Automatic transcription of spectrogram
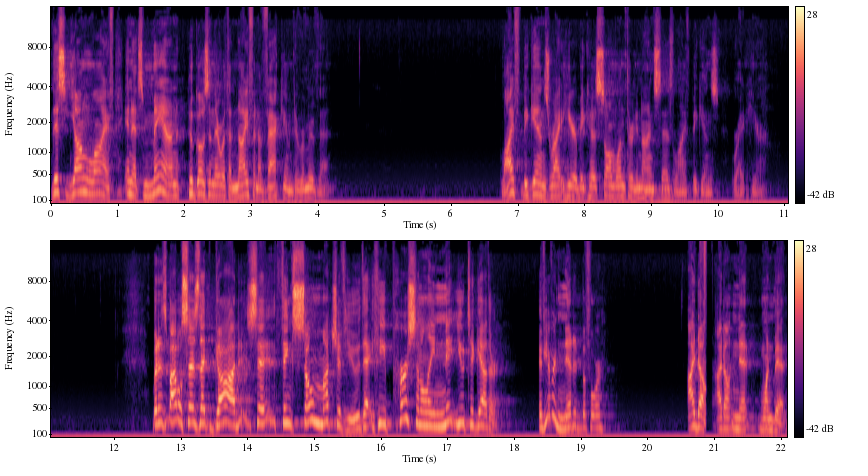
this young life. And it's man who goes in there with a knife and a vacuum to remove that. Life begins right here because Psalm 139 says life begins right here. But as the Bible says that God thinks so much of you that he personally knit you together. Have you ever knitted before? I don't. I don't knit one bit.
